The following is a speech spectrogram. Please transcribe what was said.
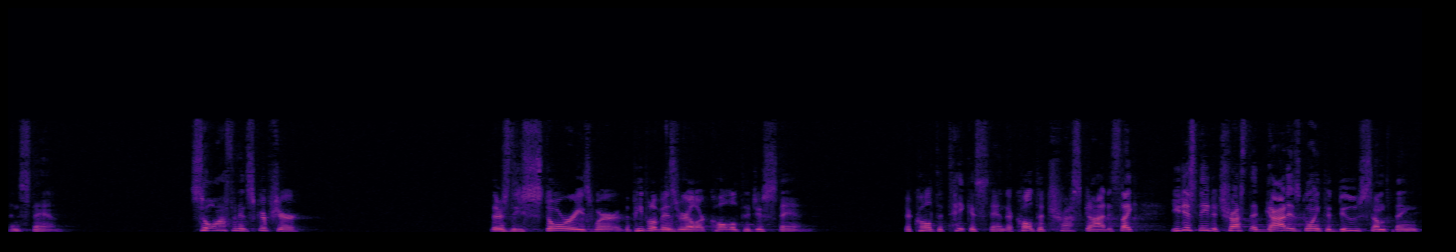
and stand. So often in Scripture, there's these stories where the people of Israel are called to just stand. They're called to take a stand. They're called to trust God. It's like you just need to trust that God is going to do something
